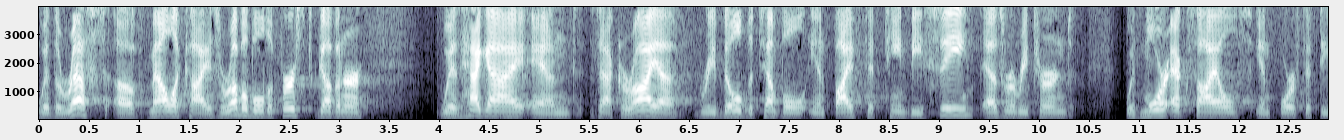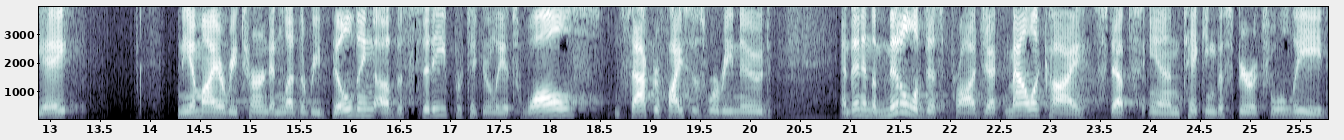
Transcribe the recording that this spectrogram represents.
with the rest of Malachi, Zerubbabel, the first governor, with Haggai and Zechariah, rebuild the temple in 515 BC. Ezra returned with more exiles in 458. Nehemiah returned and led the rebuilding of the city, particularly its walls, sacrifices were renewed. And then in the middle of this project, Malachi steps in, taking the spiritual lead.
